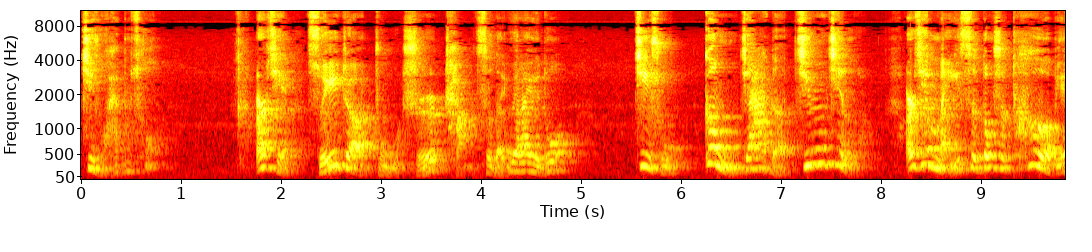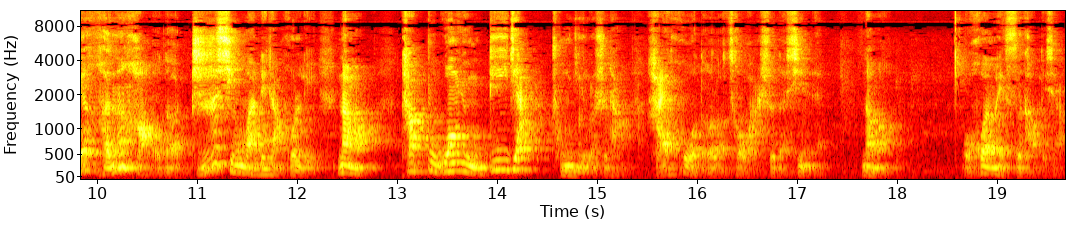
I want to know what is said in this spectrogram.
技术还不错。而且随着主持场次的越来越多，技术更加的精进了，而且每一次都是特别很好的执行完这场婚礼。那么他不光用低价冲击了市场，还获得了策划师的信任。那么我换位思考一下，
